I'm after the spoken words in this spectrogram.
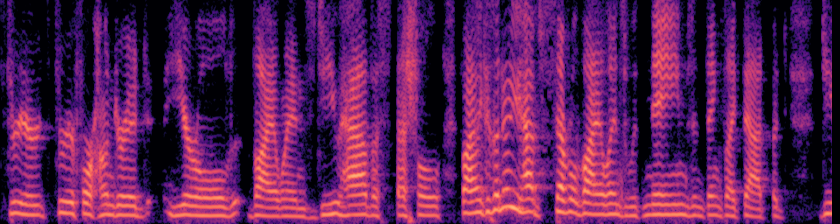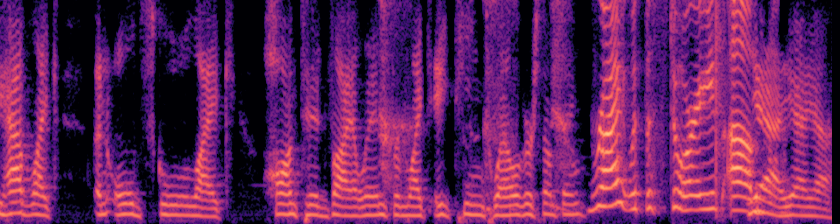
three or three or four hundred year old violins do you have a special violin because i know you have several violins with names and things like that but do you have like an old school like haunted violin from like 1812 or something right with the stories um yeah yeah yeah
